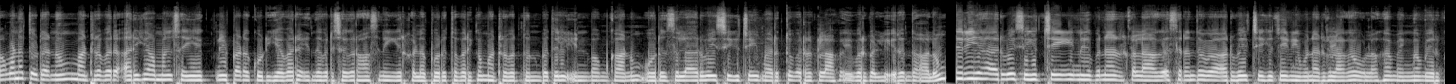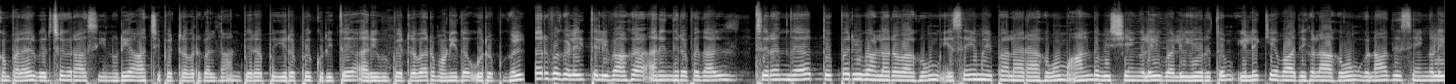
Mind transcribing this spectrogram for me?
கவனத்துடனும் மற்றவர் அறியாமல் செயல்படக்கூடியவர். இந்த விருச்சகராசினியர்களை பொறுத்தவரைக்கும் மற்றவர் துன்பத்தில் இன்பம் காணும் ஒரு சில அறுவை சிகிச்சை மருத்துவர்களாக இவர்கள் இருந்தாலும் சிறிய அறுவை சிகிச்சை நிபுணர்களாக சிறந்த அறுவை சிகிச்சை நிபுணர்களாக உலகம் எங்கும் இருக்கும் பலர் விருச்சகராசியினுடைய ஆட்சி பெற்றவர்கள் தான் பிறப்பு இறப்பு குறித்து அறிவு பெற்றவர் மனித உறுப்புகள் உணர்வுகளை தெளிவாக அறிந்திருப்பதால் சிறந்த துப்பறிவு துப்பறிவாளராகவும் இசையமைப்பாளராகவும் ஆழ்ந்த விஷயங்களை வலியுறுத்தும் இலக்கியவாதிகளாகவும் குணாதிசயங்களை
